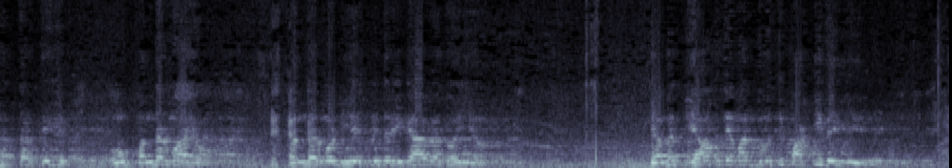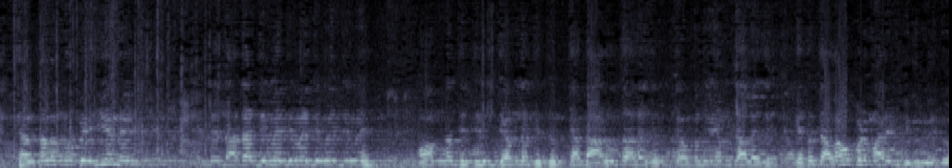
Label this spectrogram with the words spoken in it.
સત્તરથી હું પંદરમાં આવ્યો. પંદરમાં ડીએસપી તરીકે આવ્યો હતો અહીંયા. અમે ત્યાં વખતે મારી દોસ્તી પાકી થઈ ગઈ છે. બેસીએ ને, એટલે દાદા ધીમે ધીમે ધીમે ધીમે આમ નથી થયું, તેમ નથી થયું. ત્યાં દારૂ ચાલે છે, ત્યાં બધું એમ ચાલે છે. એ તો ચલાવવું પણ મારી કીધું મેં તો.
